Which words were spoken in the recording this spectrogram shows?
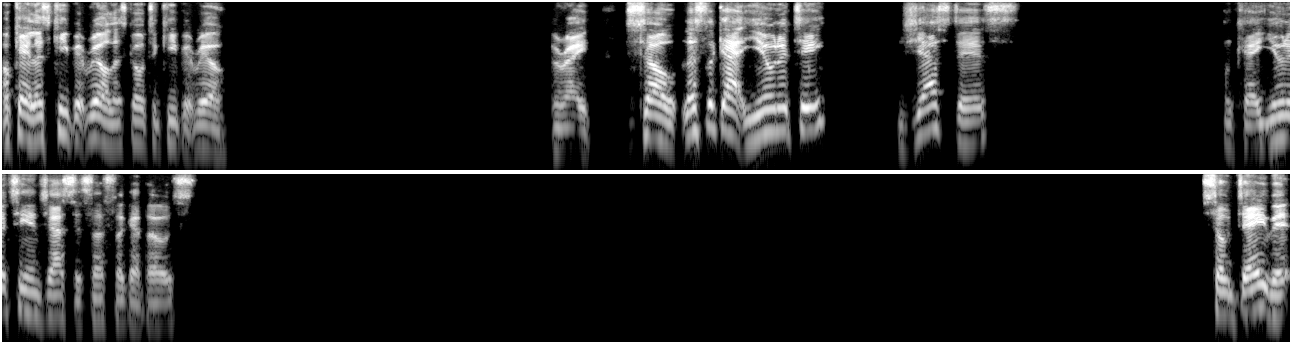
Okay, let's keep it real. Let's go to keep it real. All right. So let's look at unity, justice, Okay, unity and justice. Let's look at those. So David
